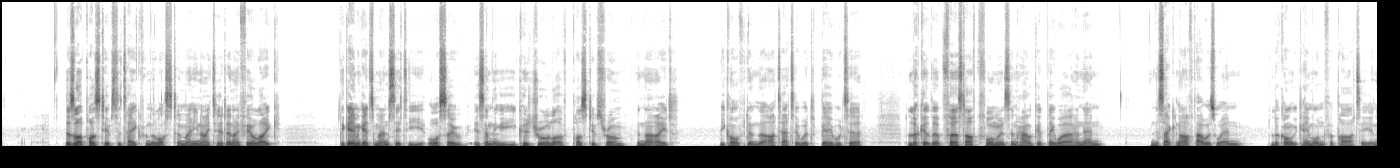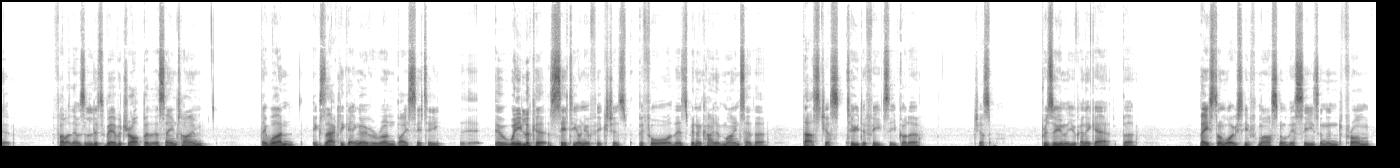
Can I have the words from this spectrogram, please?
there's a lot of positives to take from the loss to Man United, and I feel like the game against Man City also is something that you could draw a lot of positives from, and that I'd be confident that Arteta would be able to look at the first half performance and how good they were, and then in the second half, that was when Lokonga came on for Partey, and it felt like there was a little bit of a drop, but at the same time, they weren't exactly getting overrun by City. Uh, When you look at City on your fixtures before, there's been a kind of mindset that that's just two defeats that you've got to just presume that you're going to get. But based on what we've seen from Arsenal this season and from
